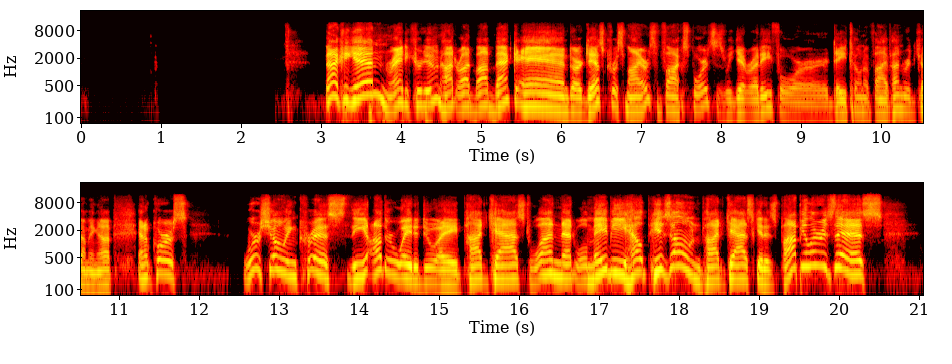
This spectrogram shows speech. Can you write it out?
Back again, Randy Kerdoon, Hot Rod Bob Beck, and our guest, Chris Myers of Fox Sports, as we get ready for Daytona 500 coming up. And of course, we're showing Chris the other way to do a podcast, one that will maybe help his own podcast get as popular as this.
